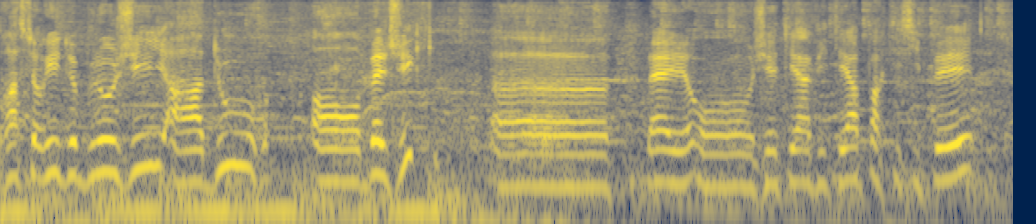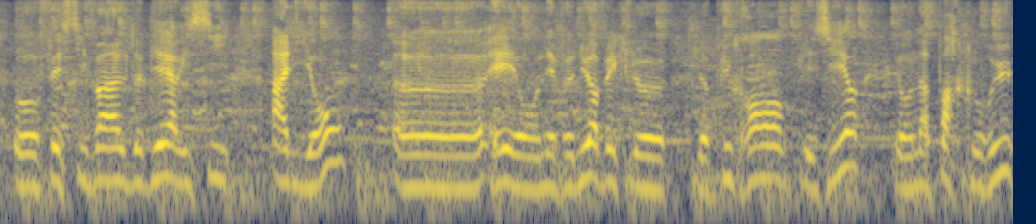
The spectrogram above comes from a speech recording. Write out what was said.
brasserie de Blogy à Dour en Belgique. Euh, ben, J'ai été invité à participer au festival de bière ici à Lyon Euh, et on est venu avec le, le plus grand plaisir et on a parcouru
